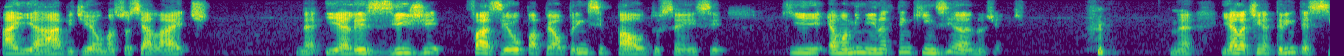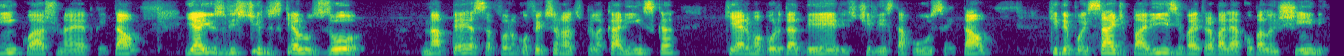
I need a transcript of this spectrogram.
Aí a Abdi é uma socialite, né? E ela exige fazer o papel principal do Sense, que é uma menina que tem 15 anos, gente. né? E ela tinha 35, acho, na época e tal. E aí os vestidos que ela usou na peça foram confeccionados pela Karinska que era uma bordadeira, estilista russa e tal, que depois sai de Paris e vai trabalhar com o Balanchine,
